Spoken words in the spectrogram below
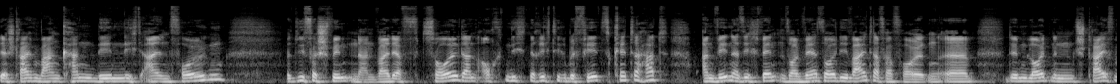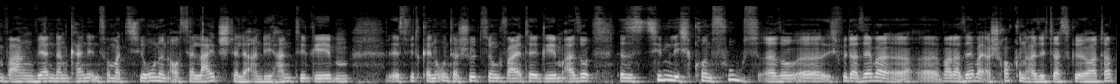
Der Streifenwagen kann denen nicht allen folgen die verschwinden dann, weil der Zoll dann auch nicht eine richtige Befehlskette hat, an wen er sich wenden soll. Wer soll die weiterverfolgen? Äh, den Leuten in Streifenwagen werden dann keine Informationen aus der Leitstelle an die Hand gegeben. Es wird keine Unterstützung weitergeben. Also das ist ziemlich konfus. Also äh, ich bin da selber, äh, war da selber erschrocken, als ich das gehört habe,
